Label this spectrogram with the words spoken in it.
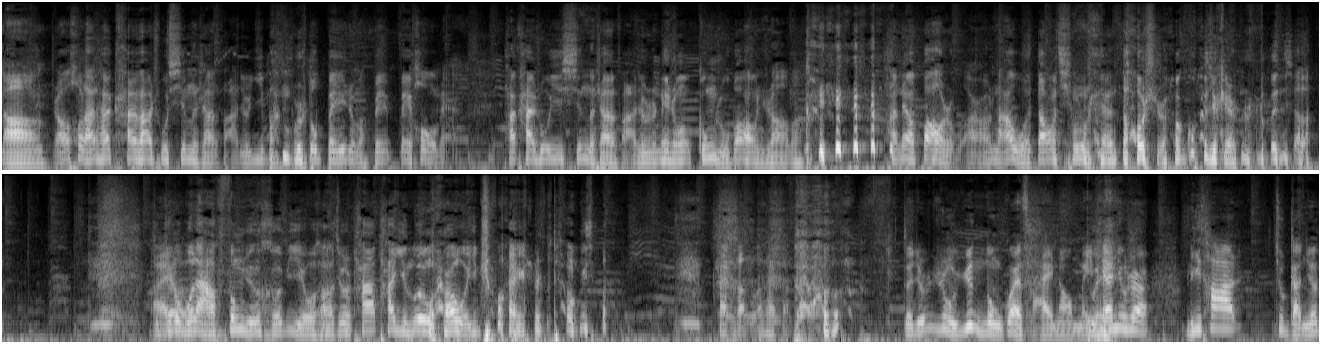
啊，然后后来他开发出新的战法，就是一般不是都背着吗？背背后面，他开出一新的战法，就是那种公主抱，你知道吗？他那样抱着我，然后拿我当青龙偃刀使，然后过去给人抡去了。哎呦觉得我俩风云合璧，我靠！就是他他一抡我，然后我一踹，给人蹬下了。太狠了，太狠了。对，就是这种运动怪才，你知道吗？每天就是离他，就感觉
